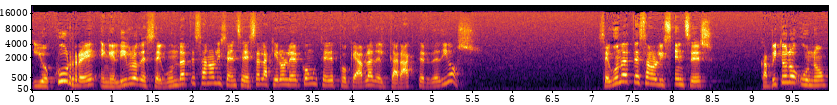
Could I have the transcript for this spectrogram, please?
Y ocurre en el libro de Segunda Tesanolicenses, esa la quiero leer con ustedes porque habla del carácter de Dios. Segunda de Tesanolicenses, capítulo 1,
